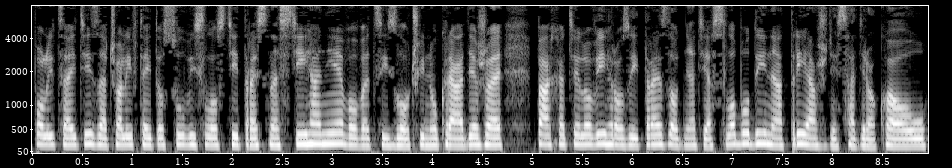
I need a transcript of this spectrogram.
Policajti začali v tejto súvislosti trestné stíhanie vo veci zločinu krádeže. Páchateľovi hrozí trest odňatia slobody na 3 až 10 rokov.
